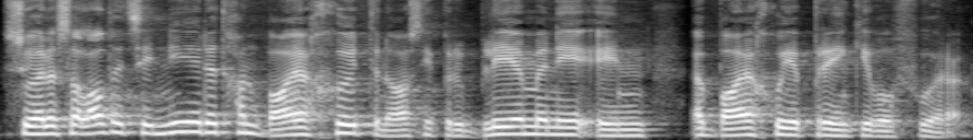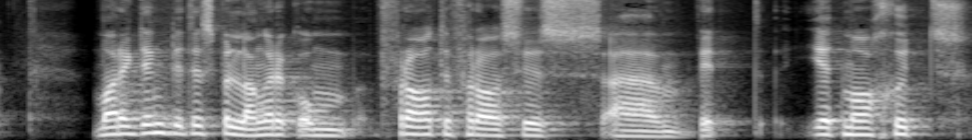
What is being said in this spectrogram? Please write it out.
So hulle sal altyd sê nee, dit gaan baie goed en daar's nie probleme nie en 'n baie goeie prentjie wil voorhou. Maar ek dink dit is belangrik om vrae te vra soos ehm um, weet eet maar goed,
